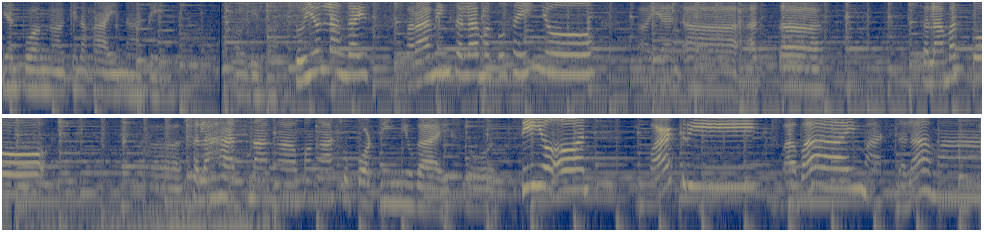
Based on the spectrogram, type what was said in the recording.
yan po ang ah, kinakain natin. O, diba? So, yun lang guys. Maraming salamat po sa inyo. Ayan, ah, at ah, salamat po sa lahat ng ah, mga support ninyo guys. So, see you on part 3. Bye-bye. Masalamat.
